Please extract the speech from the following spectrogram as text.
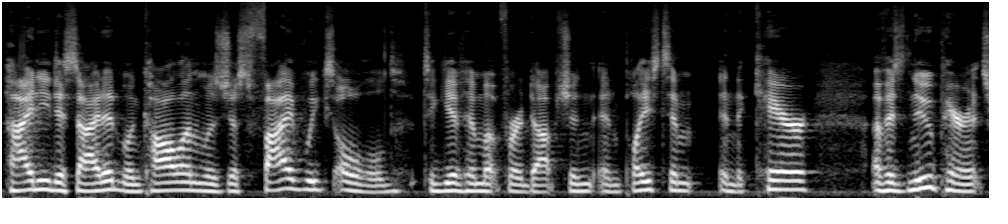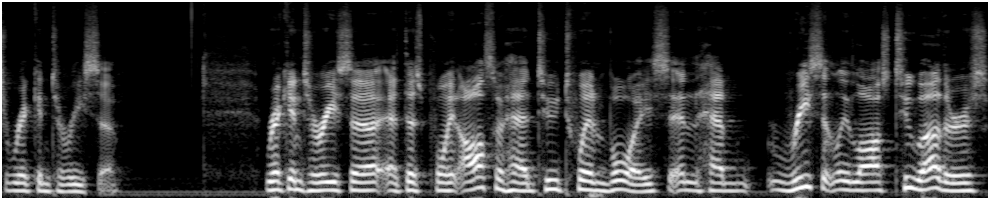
Heidi decided when Colin was just five weeks old to give him up for adoption and placed him in the care of his new parents, Rick and Teresa. Rick and Teresa at this point also had two twin boys and had recently lost two others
